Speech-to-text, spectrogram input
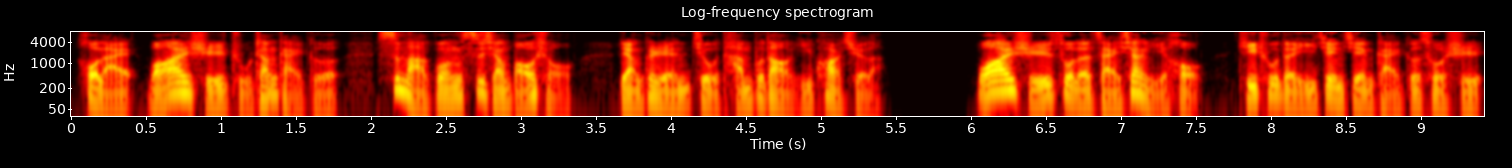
后来王安石主张改革，司马光思想保守，两个人就谈不到一块儿去了。王安石做了宰相以后，提出的一件件改革措施，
